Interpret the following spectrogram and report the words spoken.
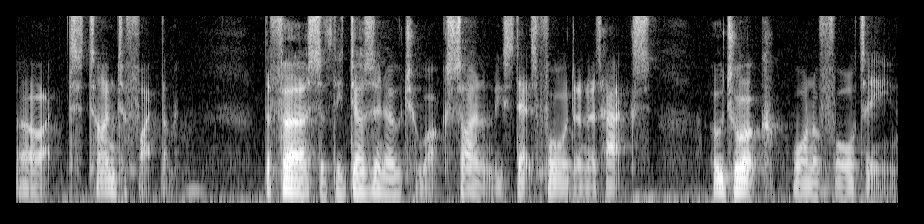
Alright, time to fight them. The first of the dozen Oturoks silently steps forward and attacks. Oturok, one of fourteen.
